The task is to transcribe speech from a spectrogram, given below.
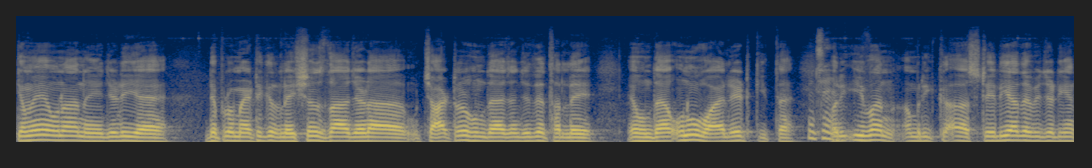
ਕਿਵੇਂ ਉਹਨਾਂ ਨੇ ਜਿਹੜੀ ਹੈ ਡਿਪਲੋਮੈਟਿਕ ਰਿਲੇਸ਼ਨਸ ਦਾ ਜਿਹੜਾ ਚਾਰਟਰ ਹੁੰਦਾ ਹੈ ਜਾਂ ਜਿਹਦੇ ਥੱਲੇ ਇਹ ਹੁੰਦਾ ਉਹਨੂੰ ਵਾਇਓਲੇਟ ਕੀਤਾ। ਔਰ ਈਵਨ ਅਮਰੀਕਾ ਆਸਟ੍ਰੇਲੀਆ ਦੇ ਵਿੱਚ ਜਿਹੜੀਆਂ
